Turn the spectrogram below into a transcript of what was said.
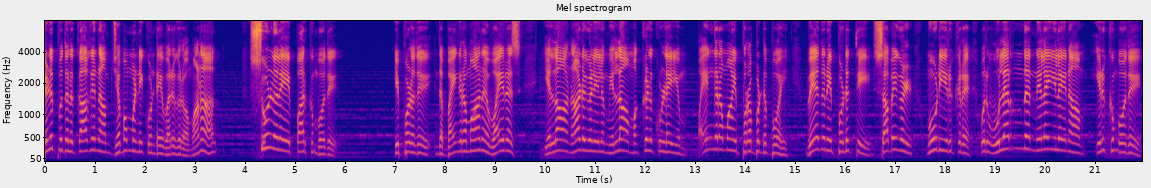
எழுப்புதலுக்காக நாம் ஜெபம் பண்ணி கொண்டே வருகிறோம். ஆனால் சூழ்நிலையை பார்க்கும்போது இப்பொழுது இந்த பயங்கரமான வைரஸ் எல்லா நாடுகளிலும் எல்லா மக்களுக்குள்ளேயும் பயங்கரமாய் புறப்பட்டு போய் வேதனைப்படுத்தி சபைகள் மூடியிருக்கிற ஒரு உலர்ந்த நிலையிலே நாம் இருக்கும்போது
